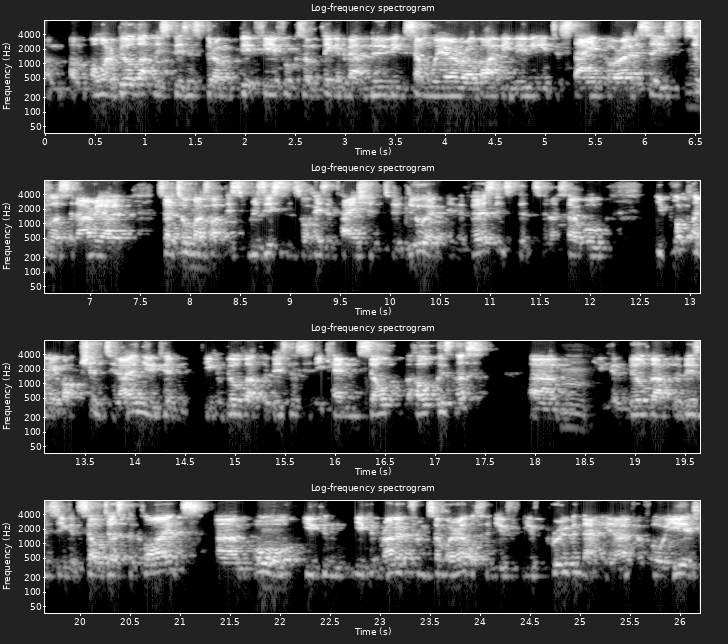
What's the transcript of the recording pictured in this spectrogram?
I'm, I'm, i want to build up this business, but I'm a bit fearful because I'm thinking about moving somewhere or I might be moving into state or overseas, similar scenario. So it's almost like this resistance or hesitation to do it in the first instance. And I say, well, you've got plenty of options, you know, and you can, you can build up the business and you can sell the whole business. Um, mm. You can build up the business. You can sell just the clients, um, or you can you can run it from somewhere else, and you've you've proven that you know for four years.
